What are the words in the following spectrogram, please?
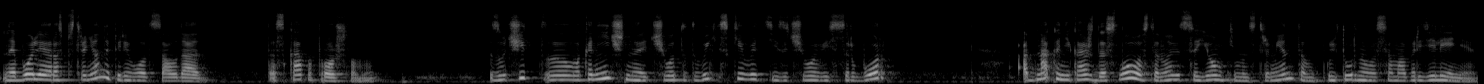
Наиболее распространенный перевод «Саудад» – «тоска по прошлому». Звучит э, лаконично, чего тут выискивать, из-за чего весь сырбор. Однако не каждое слово становится емким инструментом культурного самоопределения.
